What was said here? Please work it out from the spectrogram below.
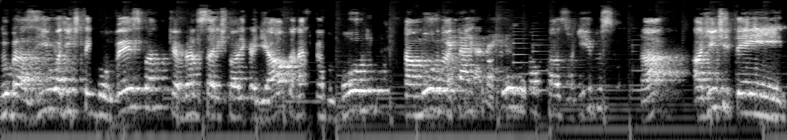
no Brasil, a gente tem Bovespa quebrando série histórica de alta, né? Ficando morno. Tá morno aqui Exatamente. nos Estados Unidos, tá? A gente tem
